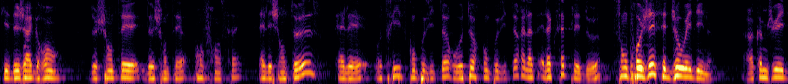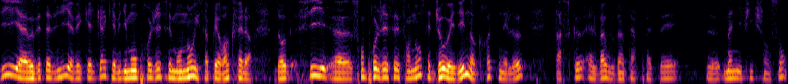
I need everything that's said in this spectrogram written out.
qui est déjà grand, de chanter, de chanter en français. Elle est chanteuse, elle est autrice, compositeur ou auteur-compositeur. Elle, accepte les deux. Son projet, c'est Joe Wedin. Alors, comme je lui ai dit, aux États-Unis, il y avait quelqu'un qui avait dit Mon projet, c'est mon nom, il s'appelait Rockefeller. Donc, si euh, son projet, c'est son nom, c'est Joe Wedin, donc retenez-le, parce qu'elle va vous interpréter de magnifiques chansons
